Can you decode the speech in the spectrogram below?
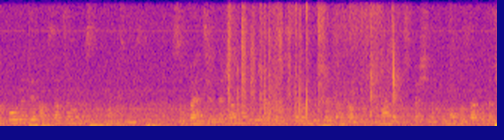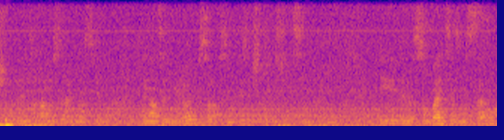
доповнити абзацами наступного змісту. Субвенцію з державного бюджету місцевим бюджетом на облаштування безпечних умов у закладах, що надають загальну середню освіту 12 мільйонів 47 тисяч 157 гривень. І е, субвенція з місцевого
